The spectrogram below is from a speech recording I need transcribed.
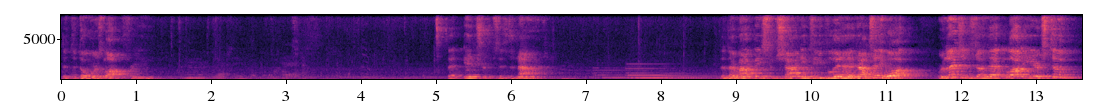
that the door is locked for you. That entrance is denied. That there might be some shiny people in it. And I'll tell you what, religion's done that a lot of years too.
